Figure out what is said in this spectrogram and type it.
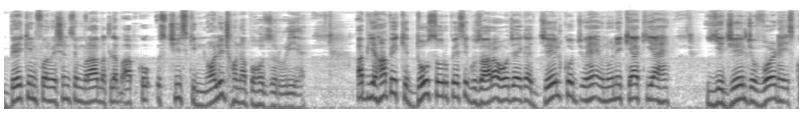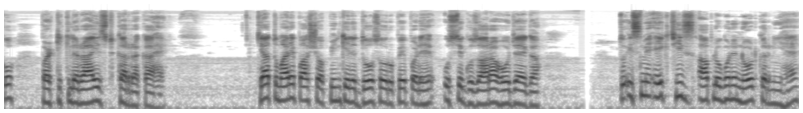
बे की इंफॉर्मेशन से मुराद मतलब आपको उस चीज़ की नॉलेज होना बहुत ज़रूरी है। अब यहाँ पे कि दो सौ रुपये से गुजारा हो जाएगा, जेल को जो है उन्होंने क्या किया है? ये जेल जो वर्ड है, इसको पर्टिकुलराइज्ड कर रखा है। क्या तुम्हारे पास शॉपिंग के लिए दो सौ रुपये पड़े हैं? उससे गुजारा हो जाएगा। तो इसमें एक चीज़ आप लोगों ने नोट करनी है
